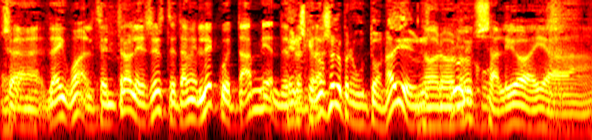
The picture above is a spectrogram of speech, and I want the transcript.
O sea, da igual. Centrales este también, Leque también. de Pero es que central. no se lo preguntó nadie. No, no, no, salió ahí a...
